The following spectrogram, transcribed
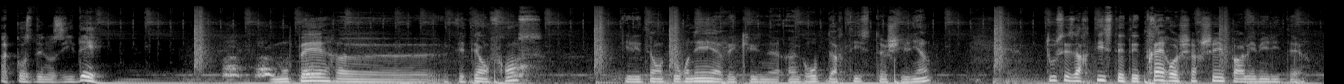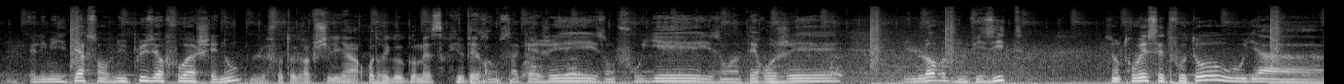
à cause de nos idées. Mon père euh, était en France. Il était en tournée avec un groupe d'artistes chiliens tous ces artistes étaient très recherchés par les militaires. Et les militaires sont venus plusieurs fois chez nous. Le photographe chilien Rodrigo Gomez Rivera. Ils ont saccagé, ils ont fouillé, ils ont interrogé. Et lors d'une visite, ils ont trouvé cette photo où il y a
